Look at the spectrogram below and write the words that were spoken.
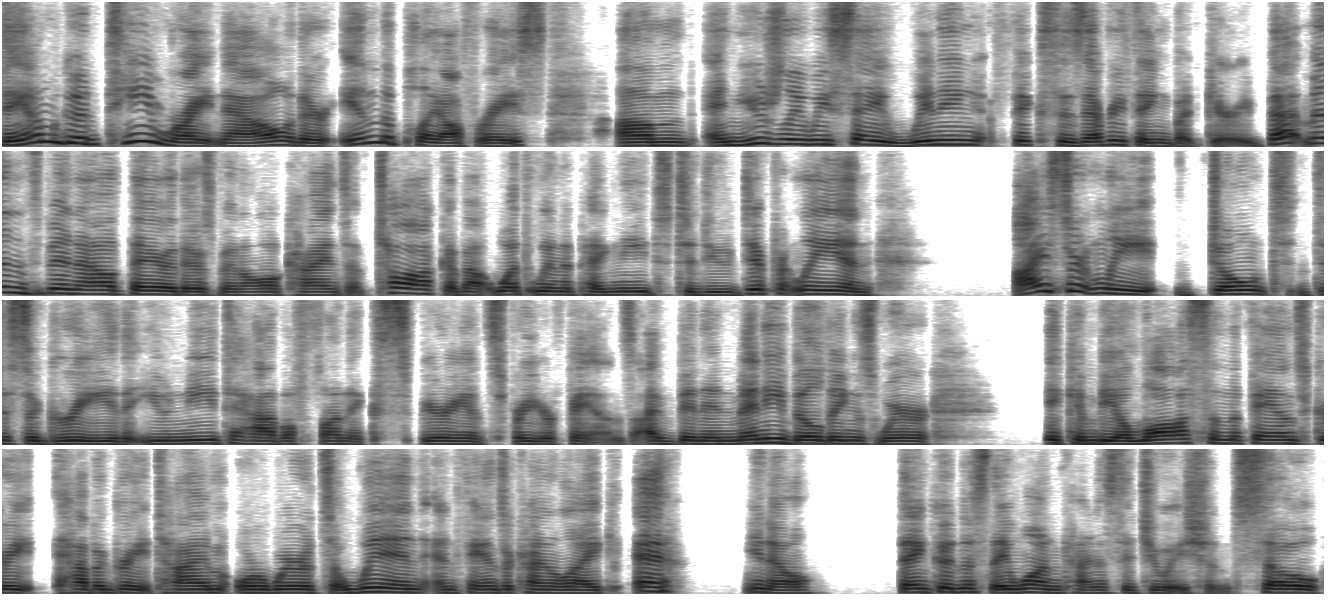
damn good team right now. They're in the playoff race. Um, and usually we say winning fixes everything, but Gary Bettman's been out there. There's been all kinds of talk about what Winnipeg needs to do differently. And I certainly don't disagree that you need to have a fun experience for your fans. I've been in many buildings where it can be a loss and the fans great have a great time, or where it's a win and fans are kind of like, eh, you know, thank goodness they won kind of situation. So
